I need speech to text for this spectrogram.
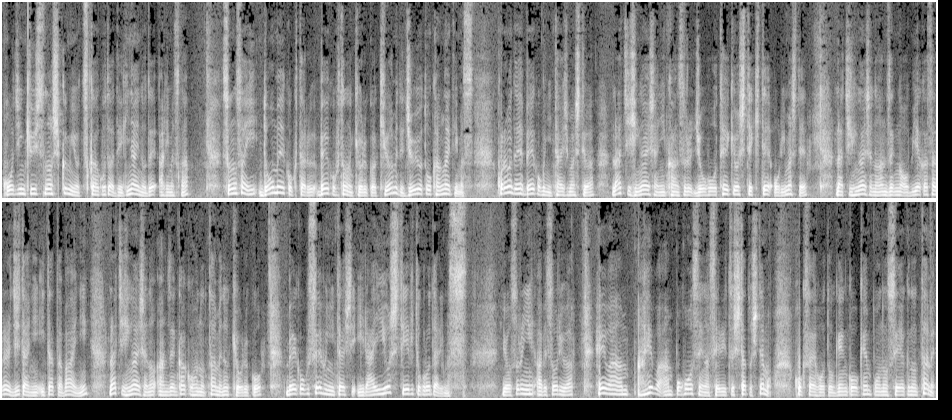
邦人救出の仕組みを使うことはできないのでありますが、その際、同盟国たる米国との協力は極めて重要と考えています。これまで米国に対しましては、拉致被害者に関する情報を提供してきておりまして、拉致被害者の安全が脅かされる事態に至った場合に、拉致被害者の安全確保のための協力を、米国政府に対して依頼をしているところであります。要するに、安倍総理は平和、平和安保法制が成立したとしても、国際法と現行憲法の制約のため、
